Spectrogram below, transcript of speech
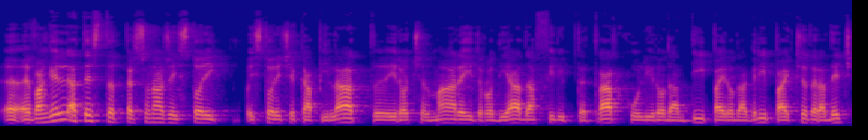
uh, Evangheliile atestă personaje istoric, istorice ca Pilat, Irod cel Mare, Irodiada, Filip Tetrarhul, Irod Antipa, Irod Agripa, etc. Deci,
